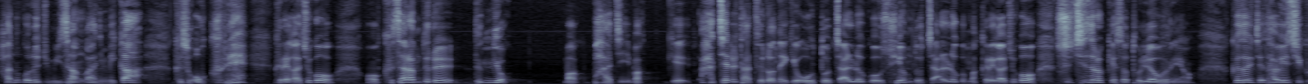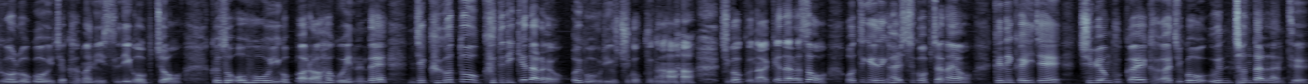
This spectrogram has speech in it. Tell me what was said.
하는 거는 좀 이상한 거 아닙니까? 그래서 어 그래? 그래가지고 어 그 사람들을 능욕 막 바지 막 하체를 다 드러내게 옷도 자르고 수염도 자르고 막 그래가지고 수치스럽게 해서 돌려보내요. 그래서 이제 다윗이 그걸 보고 이제 가만히 있을 리가 없죠. 그래서 오호 이것 봐라 하고 있는데 이제 그것도 그들이 깨달아요. 어이구 우리 죽었구나 죽었구나 깨달아서 어떻게 할 수가 없잖아요. 그러니까 이제 주변 국가에 가가지고 은 천 달란트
